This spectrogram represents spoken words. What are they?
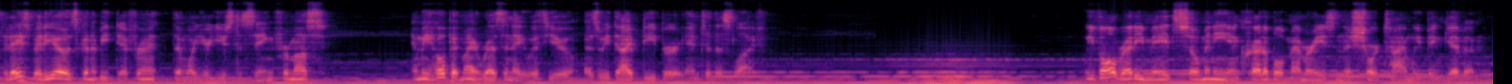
Today's video is going to be different than what you're used to seeing from us, and we hope it might resonate with you as we dive deeper into this life. We've already made so many incredible memories in the short time we've been given.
